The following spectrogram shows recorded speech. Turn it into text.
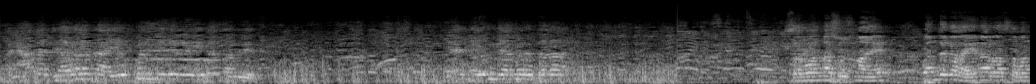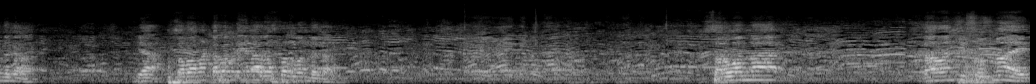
आणि आता जेवायला काय एक पण गेलेले इथं थांबले या घेऊन घ्या बरं चला सर्वांना सूचना आहे बंद करा येणार रस्ता बंद करा. या सभा मंडपाकडे येणार रस्ताच बंद करा. सर्वांना गावांची सूचना आहे.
